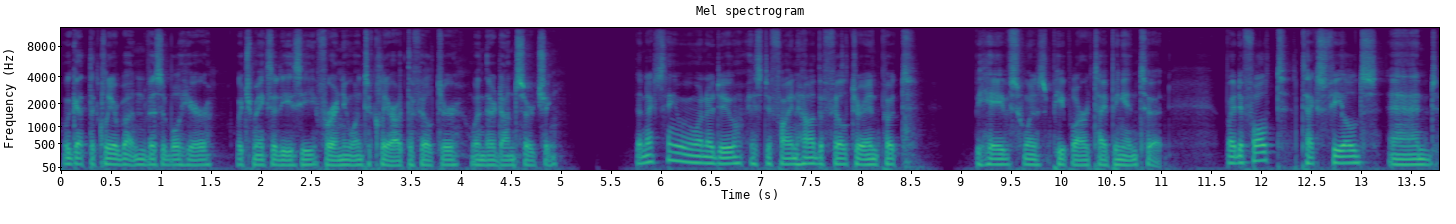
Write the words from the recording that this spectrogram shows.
we get the clear button visible here, which makes it easy for anyone to clear out the filter when they're done searching. The next thing we want to do is define how the filter input behaves when people are typing into it. By default, text fields and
